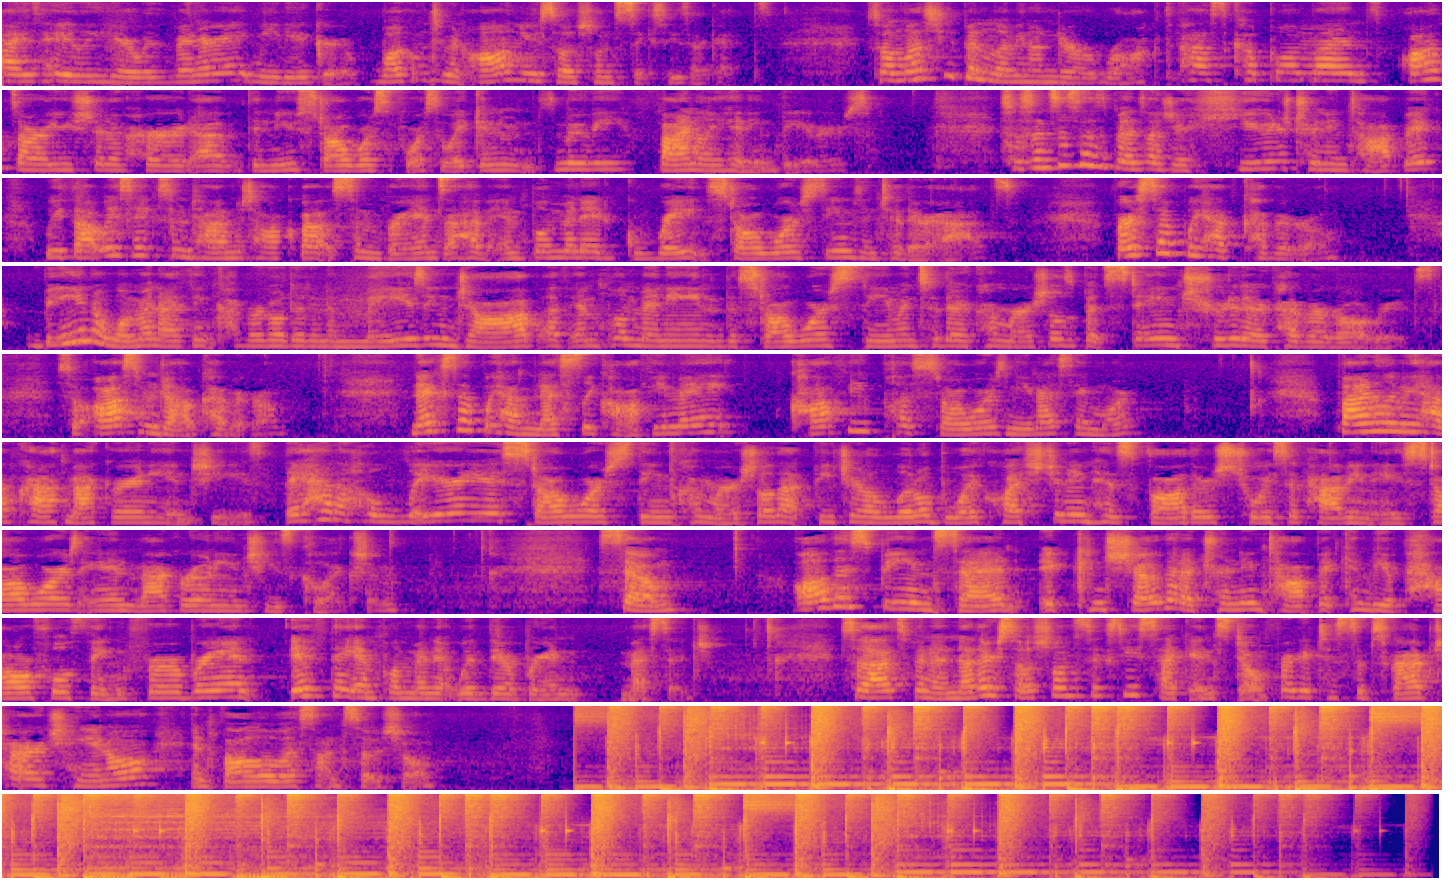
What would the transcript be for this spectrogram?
guys, Haley here with Venerate Media Group. Welcome to an all-new Social in 60 Seconds. So unless you've been living under a rock the past couple of months, odds are you should have heard of the new Star Wars Force Awakens movie finally hitting theaters. So since this has been such a huge trending topic, we thought we'd take some time to talk about some brands that have implemented great Star Wars themes into their ads. First up, we have CoverGirl. Being a woman, I think CoverGirl did an amazing job of implementing the Star Wars theme into their commercials, but staying true to their CoverGirl roots. So awesome job, CoverGirl. Next up, we have Nestle Coffee Mate. Coffee plus Star Wars, need I say more? Finally, we have Kraft Macaroni and Cheese. They had a hilarious Star Wars themed commercial that featured a little boy questioning his father's choice of having a Star Wars and macaroni and cheese collection. So, all this being said, it can show that a trending topic can be a powerful thing for a brand if they implement it with their brand message. So that's been another Social in 60 Seconds. Don't forget to subscribe to our channel and follow us on social.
